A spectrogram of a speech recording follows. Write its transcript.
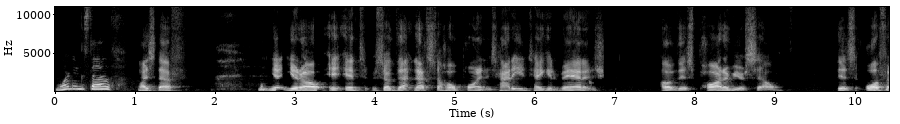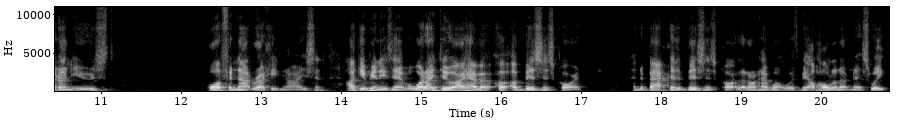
Morning, Steph. Hi, Steph. you, you know, it, it so that that's the whole point is how do you take advantage of this part of yourself that's often unused, often not recognized. And I'll give you an example. What I do, I have a, a, a business card, and the back of the business card, I don't have one with me. I'll hold it up next week.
